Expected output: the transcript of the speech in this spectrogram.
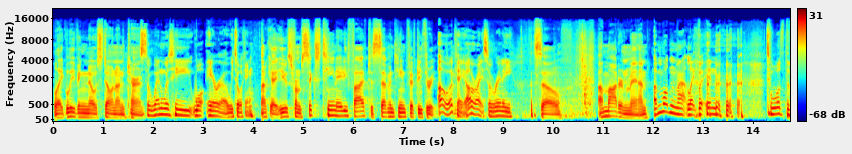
like leaving no stone unturned. so when was he? What era are we talking? Okay, he was from 1685 to 1753. Oh, okay, all right. So really. So, a modern man. a modern man like but in towards the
